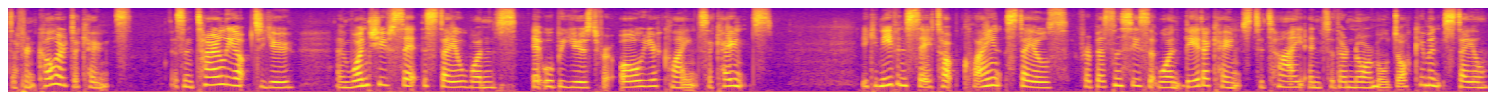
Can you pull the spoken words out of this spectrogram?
different coloured accounts. It's entirely up to you, and once you've set the style once, it will be used for all your clients' accounts. You can even set up client styles for businesses that want their accounts to tie into their normal document style.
